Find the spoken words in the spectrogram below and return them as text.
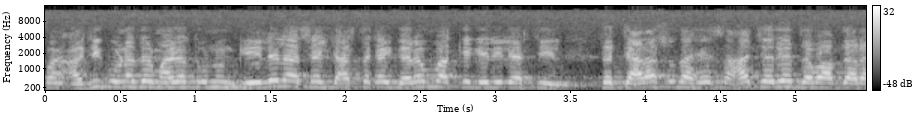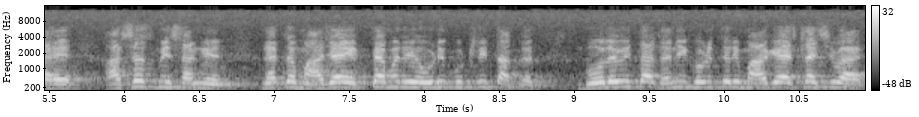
पण आधी कोणा जर माझ्या तोंडून गेलेलं असेल जास्त काही गरम वाक्य गेलेली असतील तर त्याला सुद्धा हे साहचर्य जबाबदार आहे असंच मी सांगेन. नाही तर माझ्या एकट्यामध्ये एवढी कुठली ताकद? बोलविता धनी कोणीतरी मागे असल्याशिवाय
